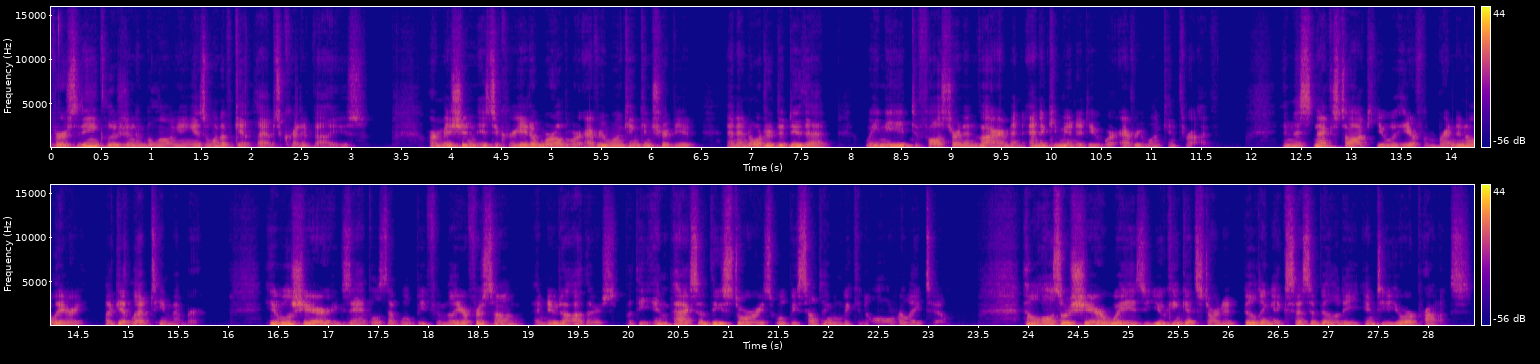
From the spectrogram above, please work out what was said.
Diversity, inclusion, and belonging is one of GitLab's credit values. Our mission is to create a world where everyone can contribute, and in order to do that, we need to foster an environment and a community where everyone can thrive. In this next talk, you will hear from Brendan O'Leary, a GitLab team member. He will share examples that will be familiar for some and new to others, but the impacts of these stories will be something we can all relate to. He'll also share ways you can get started building accessibility into your products.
